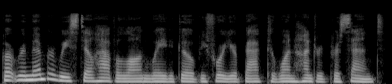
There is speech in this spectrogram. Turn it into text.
But remember, we still have a long way to go before you're back to 100%.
